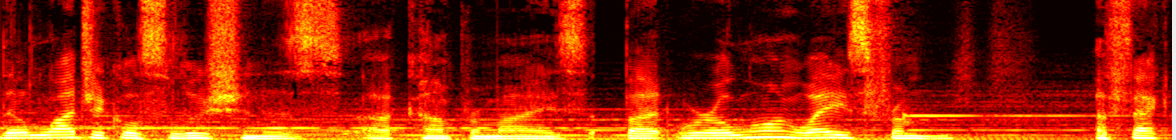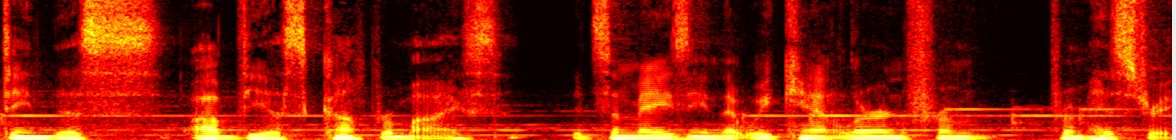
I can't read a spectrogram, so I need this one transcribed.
the logical solution is a compromise, but we're a long ways from affecting this obvious compromise. It's amazing that we can't learn from from history.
